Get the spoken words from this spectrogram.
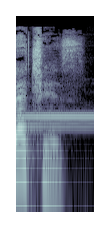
Betches.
